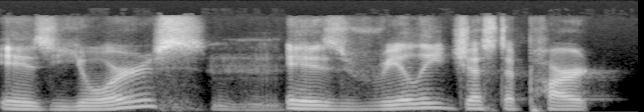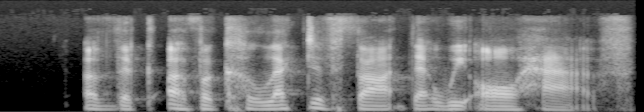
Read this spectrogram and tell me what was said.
is yours hmm is really just a part of the of a collective thought that we all have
